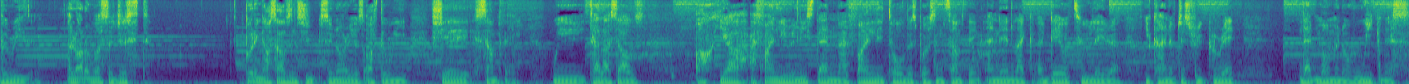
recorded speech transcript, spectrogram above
the reason. A lot of us are just putting ourselves in scenarios after we share something. We tell ourselves, oh yeah, I finally released that and I finally told this person something. And then, like a day or two later, you kind of just regret that moment of weakness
